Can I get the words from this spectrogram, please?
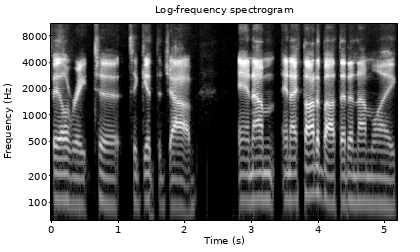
fail rate to to get the job." And I'm and I thought about that, and I'm like,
